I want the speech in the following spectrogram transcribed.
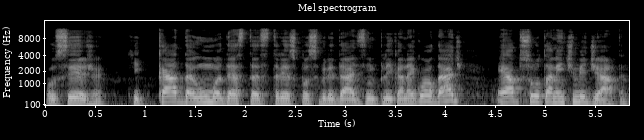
ou seja, que cada uma destas três possibilidades implica na igualdade, é absolutamente imediata.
